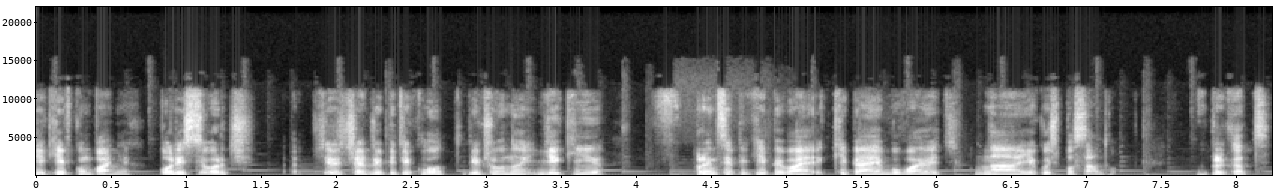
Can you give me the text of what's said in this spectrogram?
які в компаніях. По research через ChatGPT Cloud, якщо вони які в принципі KPI, KPI бувають на якусь посаду. Наприклад,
